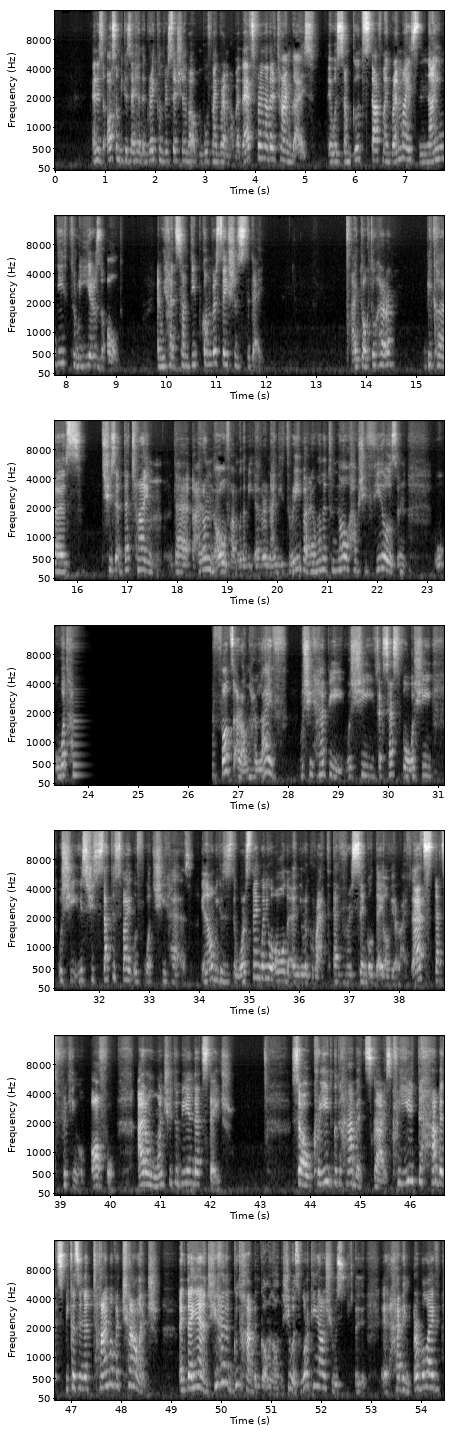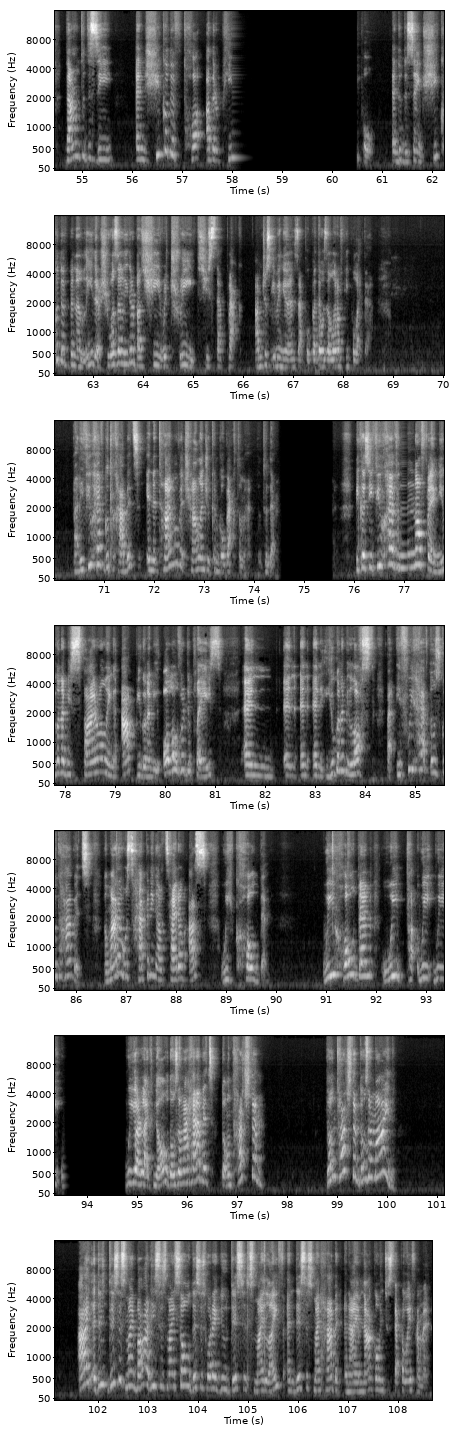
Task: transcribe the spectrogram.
and it's awesome because I had a great conversation about with my grandma. But that's for another time, guys. It was some good stuff. My grandma is 93 years old, and we had some deep conversations today. I talked to her because she's at that time that I don't know if I'm to be ever 93, but I wanted to know how she feels and what her thoughts are on her life. Was she happy? Was she successful? Was she was she is she satisfied with what she has? You know, because it's the worst thing when you're old and you regret every single day of your life. That's that's freaking awful. I don't want you to be in that stage. So create good habits, guys. Create the habits because in a time of a challenge, like Diane, she had a good habit going on. She was working out, she was uh, uh, having Herbalife down to the Z, and she could have taught other people and do the same. She could have been a leader. She was a leader, but she retreated, she stepped back. I'm just giving you an example, but there was a lot of people like that. But if you have good habits, in the time of a challenge, you can go back to, them, to them. Because if you have nothing, you're gonna be spiraling up. You're gonna be all over the place, and and and and you're gonna be lost. But if we have those good habits, no matter what's happening outside of us, we hold them. We hold them. We we we we are like, no, those are my habits. Don't touch them. Don't touch them. Those are mine. I this, this is my body, this is my soul, this is what I do, this is my life, and this is my habit, and I am not going to step away from it.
